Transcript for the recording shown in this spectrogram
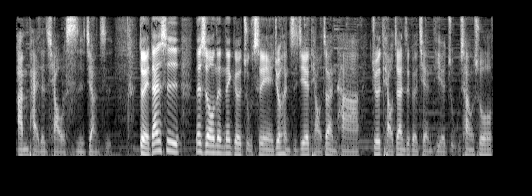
安排的巧思这样子，对，但是那时候的那个主持人也就很直接挑战他，就是挑战这个前提的主唱说，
